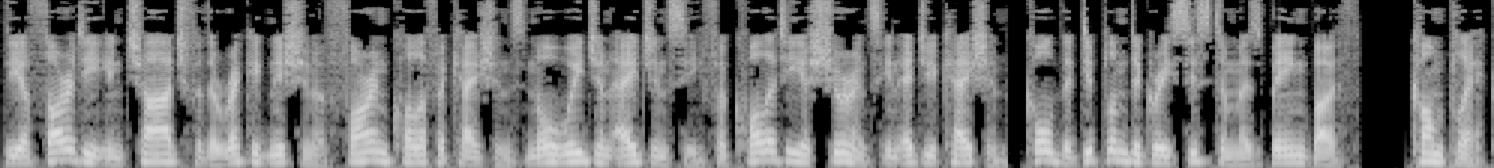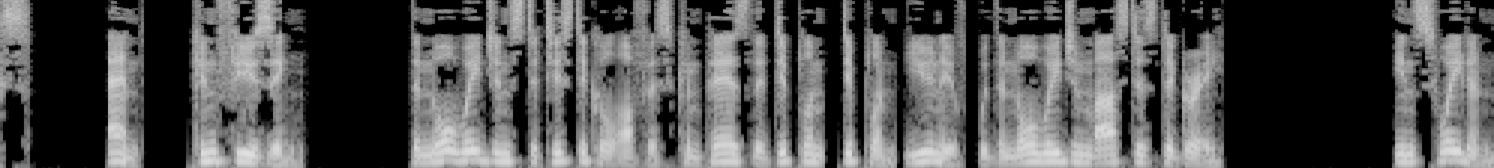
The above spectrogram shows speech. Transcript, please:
the authority in charge for the recognition of foreign qualifications Norwegian Agency for Quality Assurance in Education, called the diplom degree system as being both «complex» and «confusing». The Norwegian Statistical Office compares the diplom, diplom univ, with the Norwegian master's degree. In Sweden,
